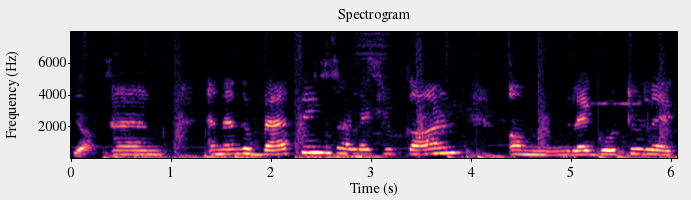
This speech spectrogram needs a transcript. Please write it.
Yeah. and and then the bad things are like you can't um like go to like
